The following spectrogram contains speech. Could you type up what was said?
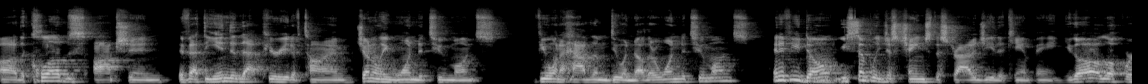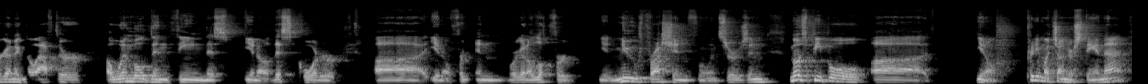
uh, the club's option. If at the end of that period of time, generally one to two months, if you want to have them do another one to two months. And if you don't, mm-hmm. you simply just change the strategy of the campaign. You go, oh, look, we're going to go after a Wimbledon theme this, you know, this quarter, uh, you know, for, and we're going to look for you know, new, fresh influencers. And most people, uh, you know, pretty much understand that.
